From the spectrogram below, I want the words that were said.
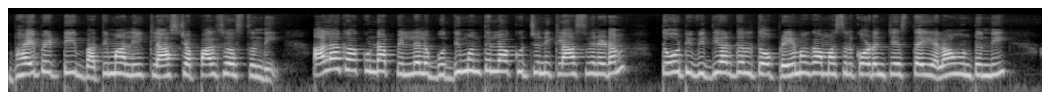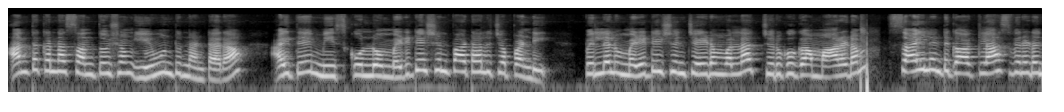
భయపెట్టి బతిమాలి క్లాస్ చెప్పాల్సి వస్తుంది. అలా కాకుండా పిల్లలు బుద్ధిమంతుల్లా కూర్చుని క్లాస్ వినడం తోటి విద్యార్థులతో ప్రేమగా మసులుకోవడం చేస్తే ఎలా ఉంటుంది? అంతకన్నా సంతోషం ఏముంటుందంటారా? అయితే మీ స్కూల్లో మెడిటేషన్ పాఠాలు చెప్పండి. పిల్లలు మెడిటేషన్ చేయడం వల్ల చురుకుగా మారడం సైలెంట్గా క్లాస్ వినడం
